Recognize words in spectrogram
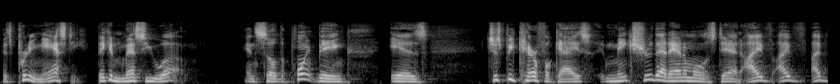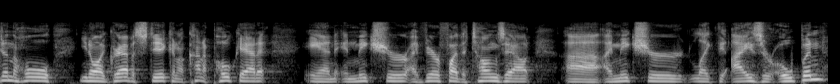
It's pretty nasty. They can mess you up. And so the point being is just be careful, guys. Make sure that animal is dead. I've I've I've done the whole, you know, I grab a stick and I'll kind of poke at it and and make sure I verify the tongues out. Uh, I make sure like the eyes are open.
